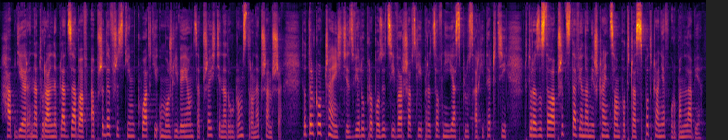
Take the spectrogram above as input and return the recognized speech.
habdier, naturalny plac zabaw, a przede wszystkim kładki umożliwiające przejście na drugą stronę Przemszy. To tylko część z wielu propozycji warszawskiej pracowni Jas Plus Architekci, która została przedstawiona mieszkańcom podczas spotkania w Urban Labie.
